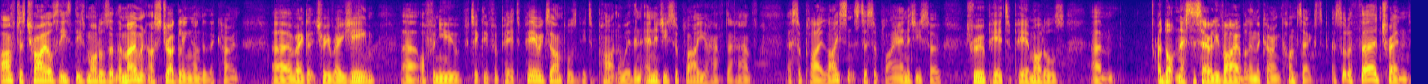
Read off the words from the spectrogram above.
after trials, these these models at the moment are struggling under the current uh, regulatory regime. Uh, often you, particularly for peer-to-peer examples, need to partner with an energy supplier. You have to have a supply license to supply energy. So true peer-to-peer models um, are not necessarily viable in the current context. A sort of third trend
